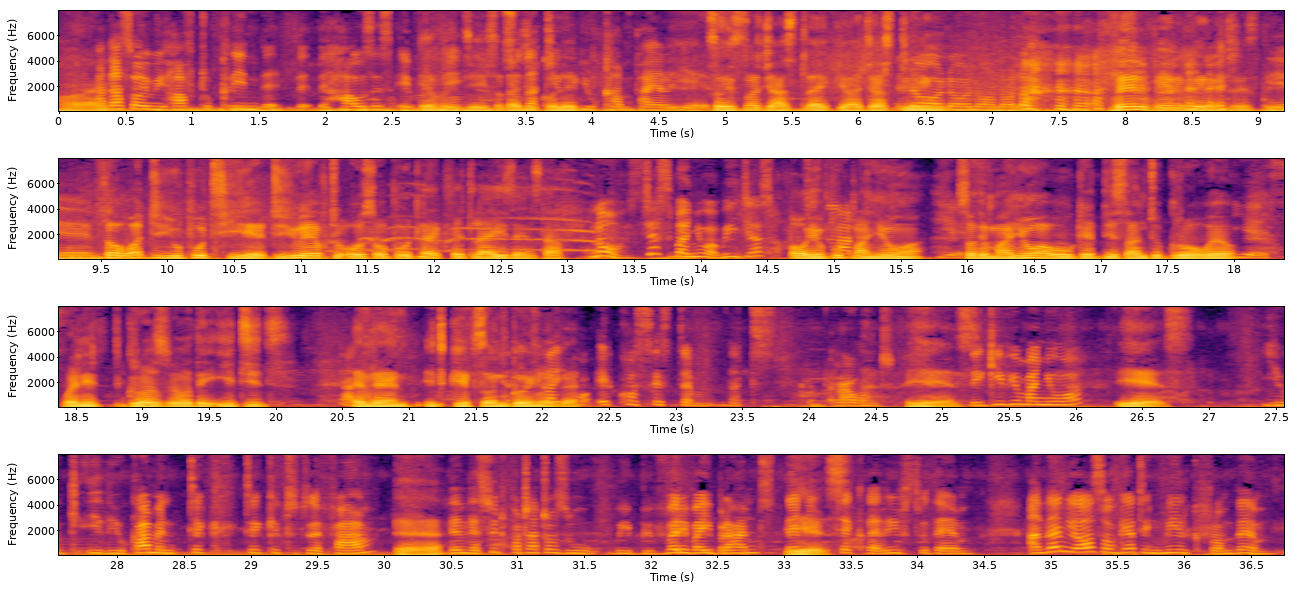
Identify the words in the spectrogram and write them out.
All right. And that's why we have to clean the, the, the houses every day, Every day, so that you collect- you, compile, yes. so it's not just like you are just doing. no, no, no, no, no. Very, very, very interesting. Yes. So what do you put here? Do you have to also put like fertilizer and stuff? no, it's just manure. We just Oh, you put land- manure. Yes. So the manure will get this one to grow well. Yes. When it grows well, they eat it, That's and it. then it keeps on going it's like that. like ecosystem that's round. Yes. They give you manure. Yes. You you come and take take it to the farm. Yeah. Then the sweet potatoes will, will be very vibrant. Then Yes. you take the ribs to them, and then you're also getting milk from them.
